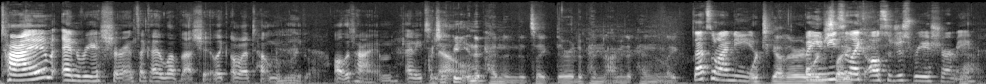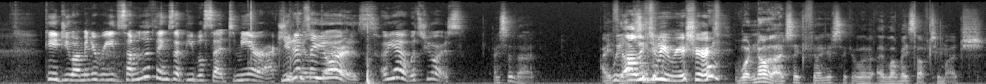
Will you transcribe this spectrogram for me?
time and reassurance. Like I love that shit. Like I'm gonna tell oh me Oh my God. all the time. I need to Which know. is being independent. It's like they're independent. I'm independent. Like That's what I need. we're together. but we're you just need to like also just reassure me. Yeah. Okay, do you want me to read some of the things that people said to me are actually You didn't really say good? yours. Oh yeah, what's yours? I said that. I We all need to be reassured. What? No, I just like feel like I just like I love, I love myself too much.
